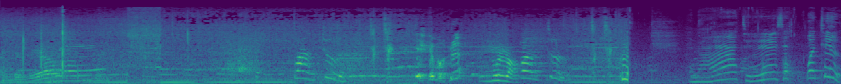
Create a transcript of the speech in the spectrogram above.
안녕하세요. 네. 원, 투. 착착. 이게 뭐래? 몰라. 원, 투. 하나 둘셋 원투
